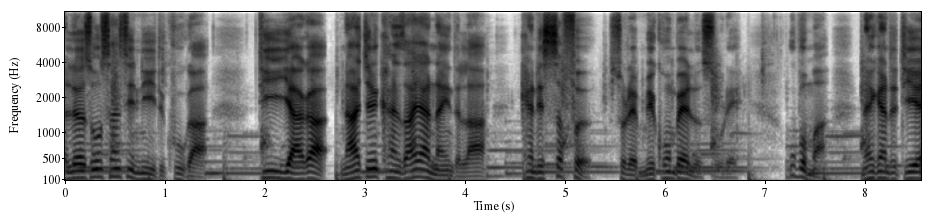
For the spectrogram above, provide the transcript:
အလွယ်ဆုံးဆန်းစစ်နည်းတစ်ခုကဒီအရာကနာကျင်ခံစားရနိုင်သလား can they suffer ဆိုတဲ့မြေခွန်းပဲလို့ဆိုတယ်ဥပမာနိုင်ငံတကာ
